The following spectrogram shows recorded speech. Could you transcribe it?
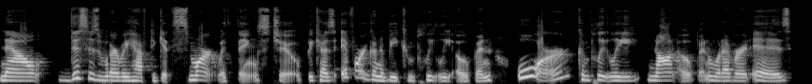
Now, this is where we have to get smart with things too, because if we're going to be completely open or completely not open, whatever it is,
